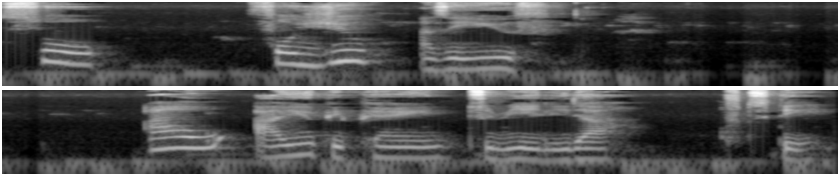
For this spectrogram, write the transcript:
So for you as a youth, how are you preparing to be a leader of today?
